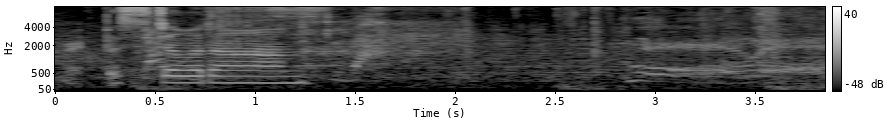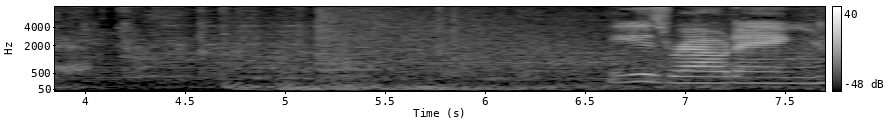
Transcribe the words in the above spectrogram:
Alright, Bastiladon. He's routing.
